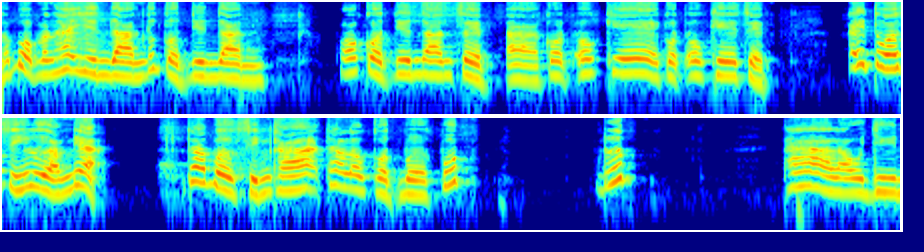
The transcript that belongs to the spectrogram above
ระบบมันให้ยืนยันก็กดยืนยัน พอกดยืนยันเสร็จ อ่า กดโอเค กดโอเคเสร็จ ไอตัวสีเหลืองเนี่ย ถ้าเบิกสินค้า ถ้าเรากดเบิกปุ๊บรึบ ถ้าเรายืน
